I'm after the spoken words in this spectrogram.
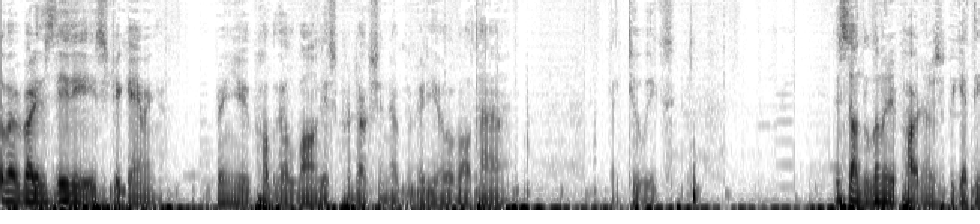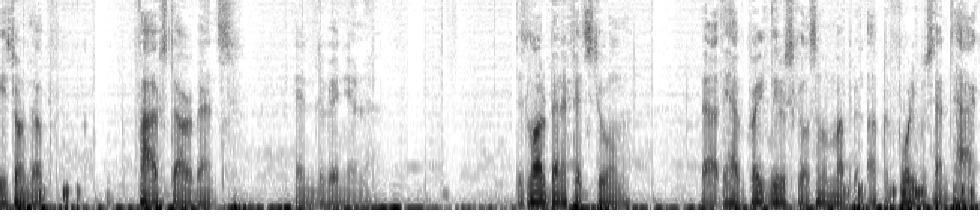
up everybody, this is Easy, Easy Street Gaming. Bringing you probably the longest production of a video of all time. Like two weeks. This is on the limited partners. We get these during the five star events in Dominion. There's a lot of benefits to them. Uh, they have great leader skills. Some of them up to, up to 40% attack.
